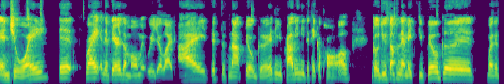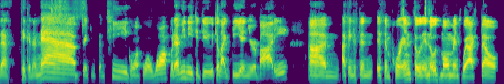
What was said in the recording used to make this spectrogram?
enjoy it, right? And if there is a moment where you're like, I, this does not feel good, you probably need to take a pause, go do something that makes you feel good, whether that's taking a nap, drinking some tea, going for a walk, whatever you need to do to like be in your body. Um, I think it's in, it's important. So in those moments where I felt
